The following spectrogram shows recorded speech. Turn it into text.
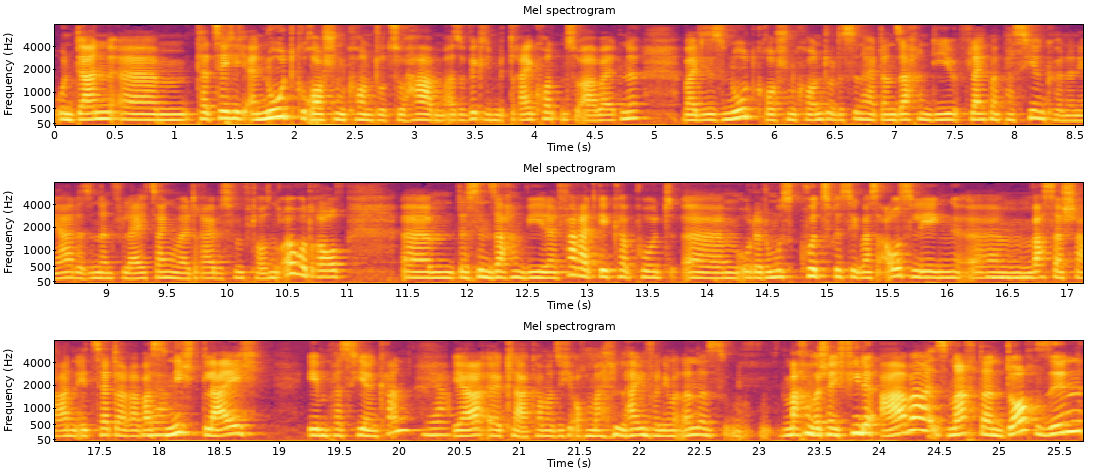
Und dann ähm, tatsächlich ein Notgroschenkonto zu haben, also wirklich mit drei Konten zu arbeiten, ne? weil dieses Notgroschenkonto, das sind halt dann Sachen, die vielleicht mal passieren können. Ja, da sind dann vielleicht, sagen wir mal, 3.000 bis 5.000 Euro drauf. Ähm, das sind Sachen wie dein Fahrrad geht kaputt ähm, oder du musst kurzfristig was auslegen, ähm, mhm. Wasserschaden etc., was ja. nicht gleich eben passieren kann. Ja, ja äh, klar, kann man sich auch mal leihen von jemand anders, machen wahrscheinlich viele, aber es macht dann doch Sinn,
